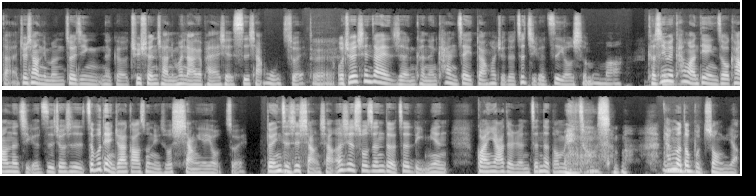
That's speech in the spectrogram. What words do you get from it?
代，就像你们最近那个去宣传，你们会拿个牌来写“思想无罪”。对，我觉得现在人可能看这一段会觉得这几个字有什么吗？可是因为看完电影之后，看到那几个字，就是这部电影就在告诉你说，想也有罪。对，你只是想想，而且说真的，这里面关押的人真的都没做什么，他们都不重要，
